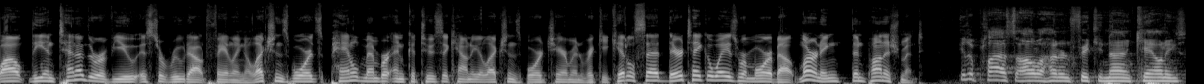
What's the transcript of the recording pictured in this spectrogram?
While the intent of the review is to root out failing elections boards, panel member and Catoosa County Elections Board Chairman Ricky Kittle said their takeaways were more about learning than punishment. It applies to all 159 counties.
